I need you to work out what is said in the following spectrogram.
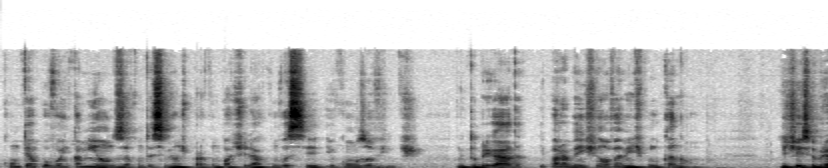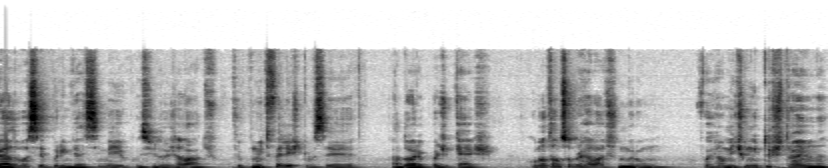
Com o tempo eu vou encaminhando os acontecimentos para compartilhar com você e com os ouvintes. Muito obrigada e parabéns novamente pelo canal. Letícia, obrigado você por enviar esse e-mail com esses dois relatos. Fico muito feliz que você adore o podcast. Comentando sobre o relato número 1, um, foi realmente muito estranho, né?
